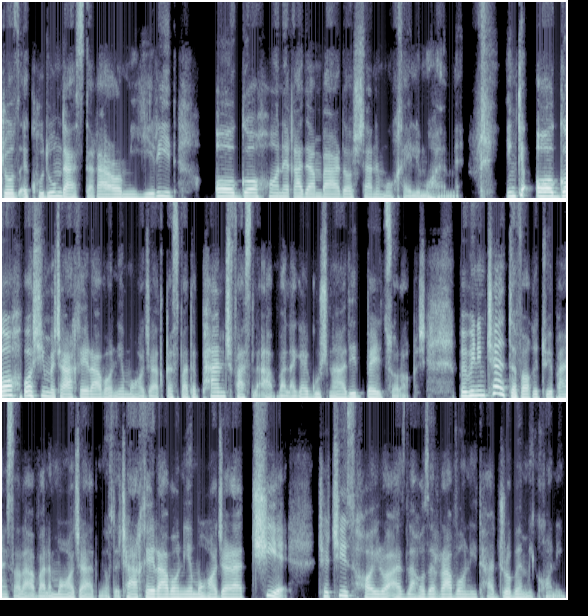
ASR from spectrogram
جزء کدوم دسته قرار می‌گیرید آگاهانه قدم برداشتنمون خیلی مهمه. اینکه آگاه باشیم به چرخه روانی مهاجرت قسمت پنج فصل اول. اگر گوش ندید برید سراغش. ببینیم چه اتفاقی توی پنج سال اول مهاجرت میفته چرخه روانی مهاجرت چیه؟ چه چیزهایی رو از لحاظ روانی تجربه می‌کنیم؟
